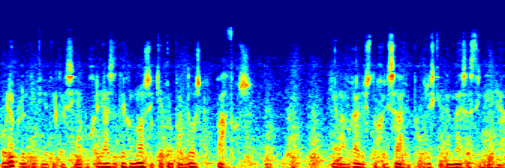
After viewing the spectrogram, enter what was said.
Πολύπλοκη διαδικασία που χρειάζεται γνώση και προπαντός πάθος για να βγάλεις το χρυσάφι που βρίσκεται μέσα στην ήλια.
